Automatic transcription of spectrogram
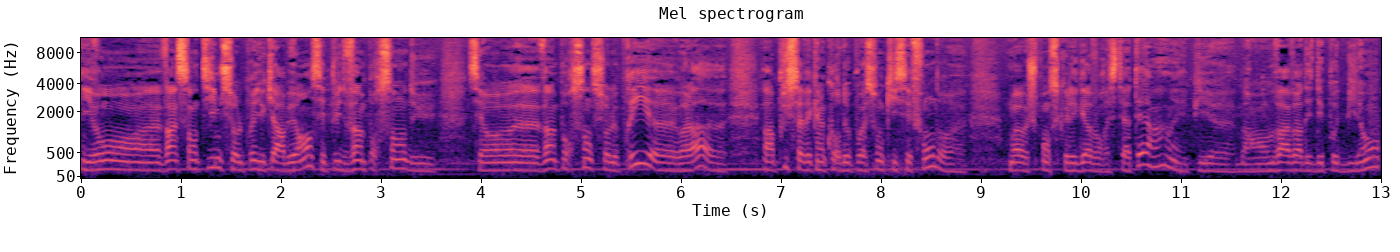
Ils vont 20 centimes sur le prix du carburant, c'est plus de 20% du, c'est 20% sur le prix, voilà. En plus avec un cours de poisson qui s'effondre, moi je pense que les gars vont rester à terre, hein, et puis bah, on va avoir des dépôts de bilan.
